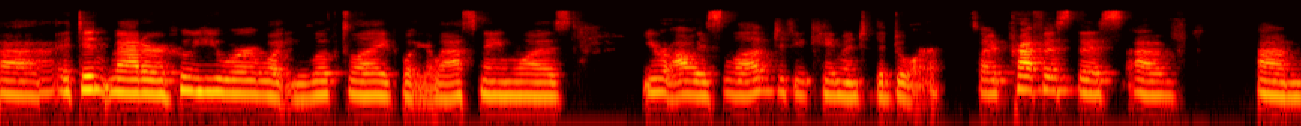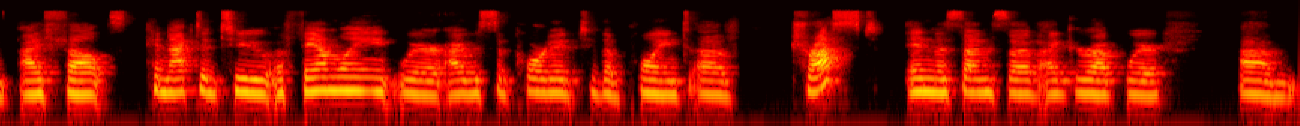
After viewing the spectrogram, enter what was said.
uh, it didn't matter who you were, what you looked like, what your last name was. You were always loved if you came into the door. So I preface this of um, I felt connected to a family where I was supported to the point of trust in the sense of I grew up where um,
